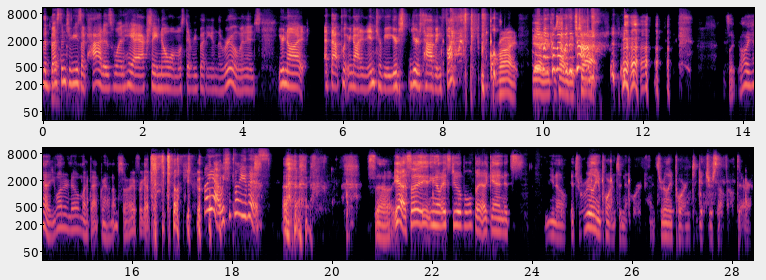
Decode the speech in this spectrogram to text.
The best interviews I've had is when, hey, I actually know almost everybody in the room, and it's you're not at that point. You're not in an interview. You're just you're just having fun with people. right. Yeah, You might come out with a job. it's like, oh yeah, you want to know my background. I'm sorry, I forgot to tell you. oh yeah, we should tell you this. so yeah so you know it's doable but again it's you know it's really important to network it's really important to get yourself out there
